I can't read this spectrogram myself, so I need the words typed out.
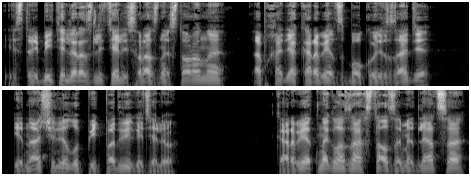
Истребители разлетелись в разные стороны, обходя корвет сбоку и сзади, и начали лупить по двигателю. Корвет на глазах стал замедляться,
